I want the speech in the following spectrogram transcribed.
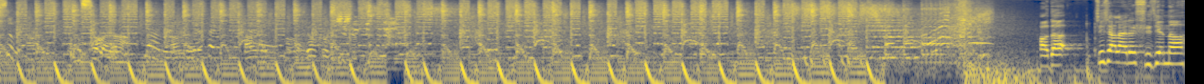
四轮啊，四轮啊，不要说。好的。接下来的时间呢，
